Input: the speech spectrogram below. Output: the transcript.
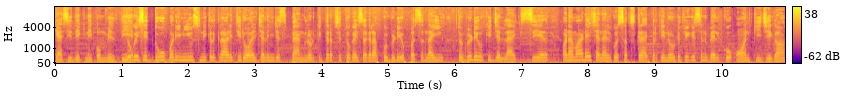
कैसी देखने को मिलती है। तो वैसे दो बड़ी न्यूज़ निकल कर आ रही थी रॉयल चैलेंजर्स बैंगलोर की तरफ़ से। तो कैसे अगर आपको वीडियो पसंद आई तो वीडियो कीजिए लाइक शेयर और हमारे चैनल को सब्सक्राइब करके नोटिफिकेशन बेल को ऑन कीजिएगा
